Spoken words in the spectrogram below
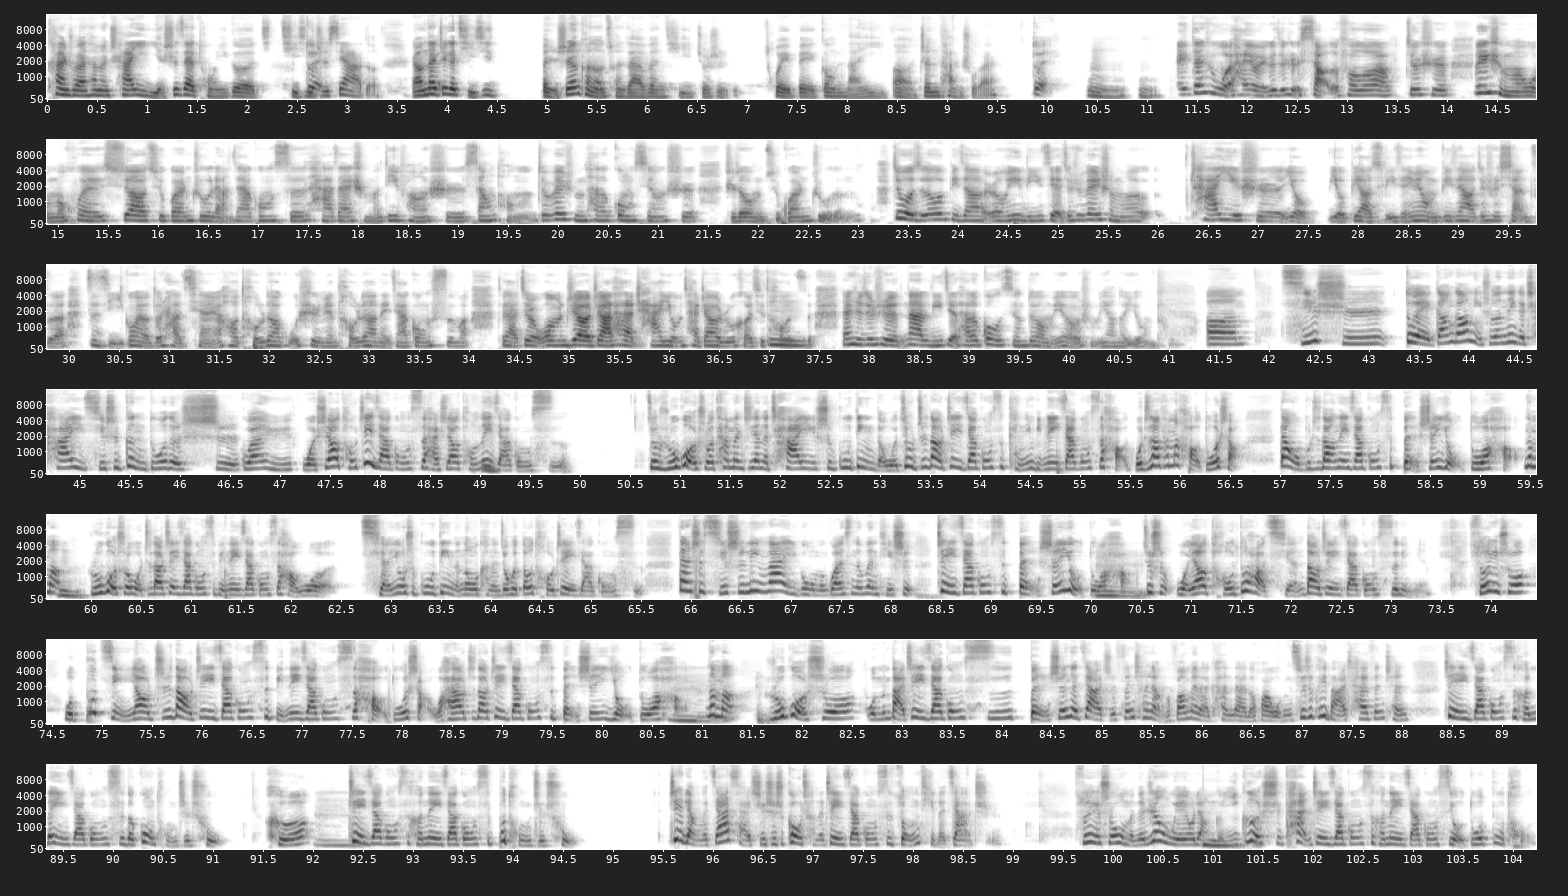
看出来他们差异也是在同一个体体系之下的。然后那这个体系本身可能存在问题，就是会被更难以啊、呃侦探出来。对，嗯嗯哎，但是我还有一个就是小的 follow up，就是为什么我们会需要去关注两家公司它在什么地方是相同的？就为什么它的共性是值得我们去关注的呢？就我觉得我比较容易理解，就是为什么。差异是有有必要去理解，因为我们毕竟要就是选择自己一共有多少钱，然后投入到股市里面，投入到哪家公司嘛，对啊，就是我们只有知道它的差异，我们才知道如何去投资。但是就是那理解它的共性，对我们又有什么样的用途？嗯，其实对刚刚你说的那个差异，其实更多的是关于我是要投这家公司，还是要投那嗯家公司。就如果说他们之间的差异是固定的，我就知道这一家公司肯定比那一家公司好，我知道他们好多少，但我不知道那家公司本身有多好。那么嗯如果说我知道这一家公司比那一家公司好，我钱又是固定的，那我可能就会都投这一家公司。但是其实另外一个我们关心的问题是，这一家公司本身有多好，嗯就是我要投多少钱到这一家公司里面。所以说，我不仅要知道这一家公司比那家公司好多少，我还要知道这一家公司本身有多好。嗯那么，如果说我们把这一家公司本身的价值分成两个方面来看待的话，我们其实可以把它拆分成这一家公司和另一家公司的共同之处，和嗯这一家公司和那一家公司不同之处。这两个加起来其实是构成了这一家公司总体的价值。所以说，我们的任务也有两个，嗯一个是看这一家公司和那一家公司有多不同，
